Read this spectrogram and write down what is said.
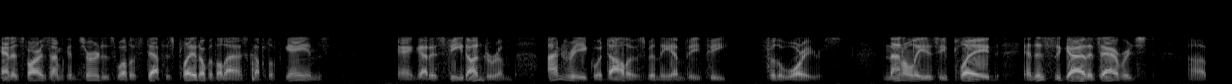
And as far as I'm concerned, as well as Steph has played over the last couple of games and got his feet under him, Andre Iguodala has been the MVP for the Warriors. Not only has he played, and this is a guy that's averaged uh,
